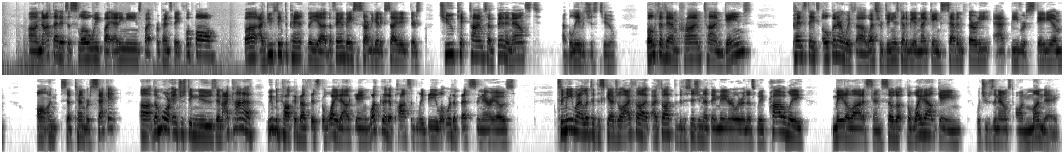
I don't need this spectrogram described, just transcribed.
Uh, not that it's a slow week by any means, but for Penn State football, but I do think the pan, the uh, the fan base is starting to get excited. There's two kick times have been announced. I believe it's just two both of them prime time games. Penn State's opener with uh, West Virginia is going to be a night game, 7:30 at Beaver Stadium on September 2nd. Uh, the more interesting news, and I kind of we've been talking about this, the whiteout game. What could it possibly be? What were the best scenarios? To me, when I looked at the schedule, I thought I thought that the decision that they made earlier in this week probably made a lot of sense. So the the whiteout game, which was announced on Monday,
